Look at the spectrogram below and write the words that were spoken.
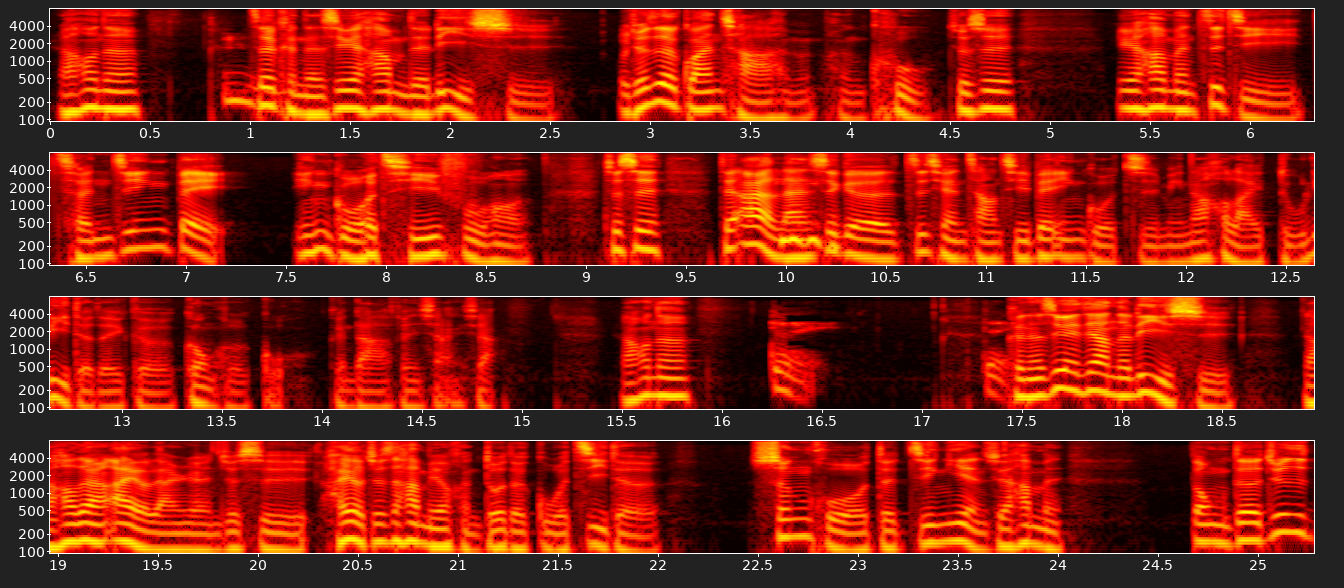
然后呢，这可能是因为他们的历史。我觉得这个观察很很酷，就是因为他们自己曾经被英国欺负哦，就是对爱尔兰是个之前长期被英国殖民，那后来独立的的一个共和国，跟大家分享一下。然后呢，对对，可能是因为这样的历史，然后让爱尔兰人就是还有就是他们有很多的国际的生活的经验，所以他们懂得就是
